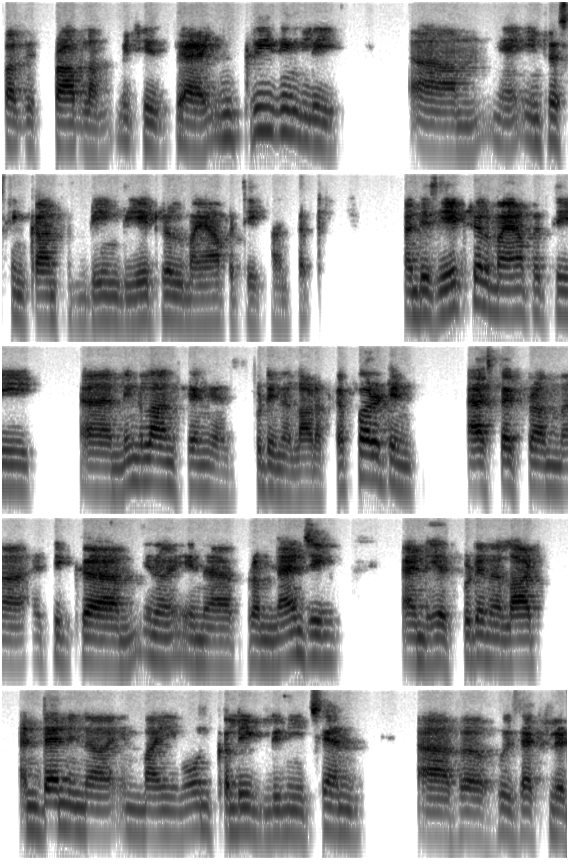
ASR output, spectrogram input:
for this problem, which is uh, increasingly um, interesting concept being the atrial myopathy concept. And this atrial myopathy, uh, Linglong Cheng has put in a lot of effort in aspect from, uh, I think, um, you know, in uh, from Nanjing, and he has put in a lot. And then in uh, in my own colleague Lin Yee Chen, uh, who has actually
